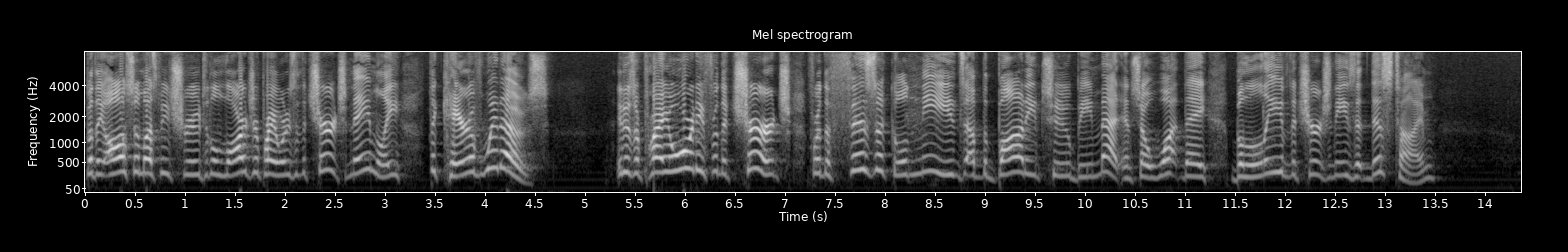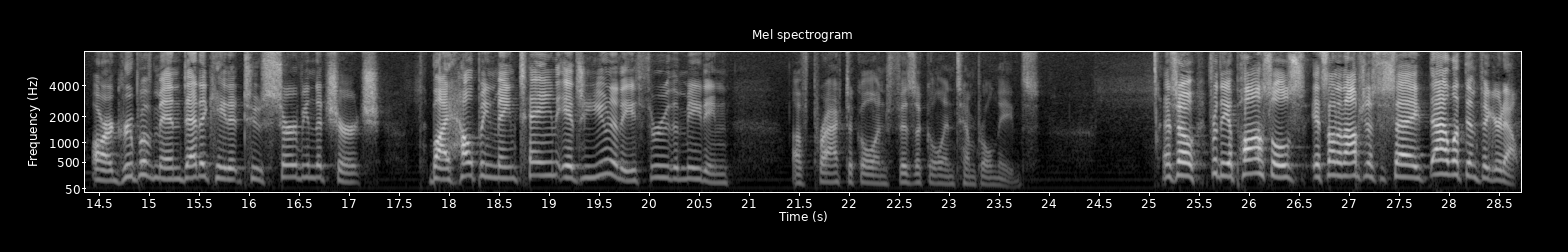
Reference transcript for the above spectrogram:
but they also must be true to the larger priorities of the church, namely the care of widows. It is a priority for the church for the physical needs of the body to be met. And so, what they believe the church needs at this time are a group of men dedicated to serving the church by helping maintain its unity through the meeting of practical and physical and temporal needs. And so for the apostles, it's not an option just to say, ah, let them figure it out.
